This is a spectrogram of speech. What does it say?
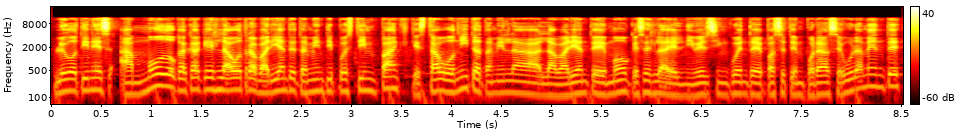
Luego tienes a Modok acá, que es la otra variante también tipo Steampunk, que está bonita también la, la variante de Modok, que esa es la del nivel 50 de pase temporada seguramente.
